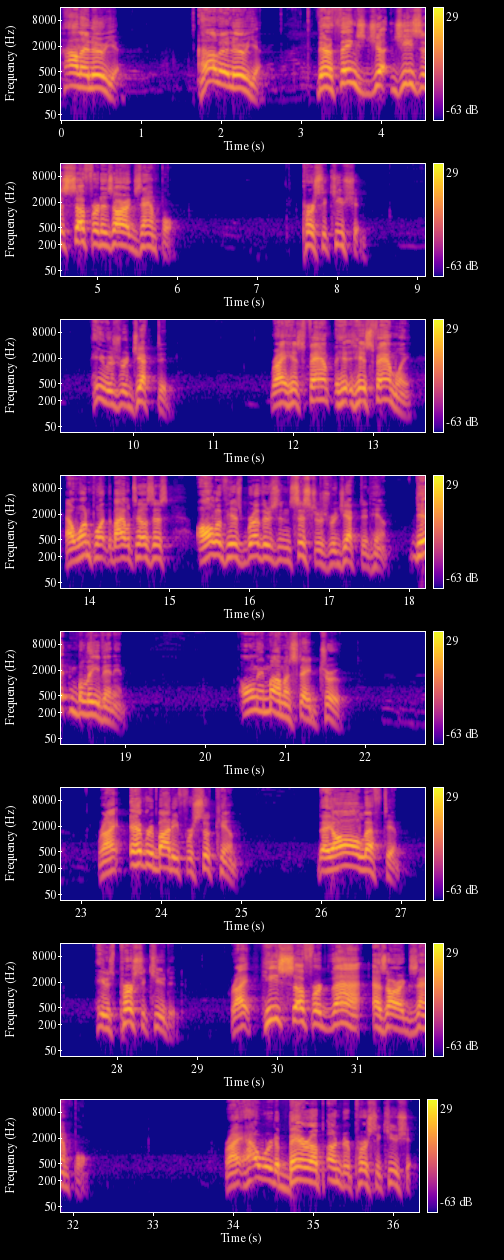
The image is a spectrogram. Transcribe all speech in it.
Hallelujah. Hallelujah. There are things Jesus suffered as our example persecution, he was rejected. Right? His, fam- his family. At one point, the Bible tells us all of his brothers and sisters rejected him, didn't believe in him. Only mama stayed true. Right? Everybody forsook him. They all left him. He was persecuted. Right? He suffered that as our example. Right? How we're to bear up under persecution.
